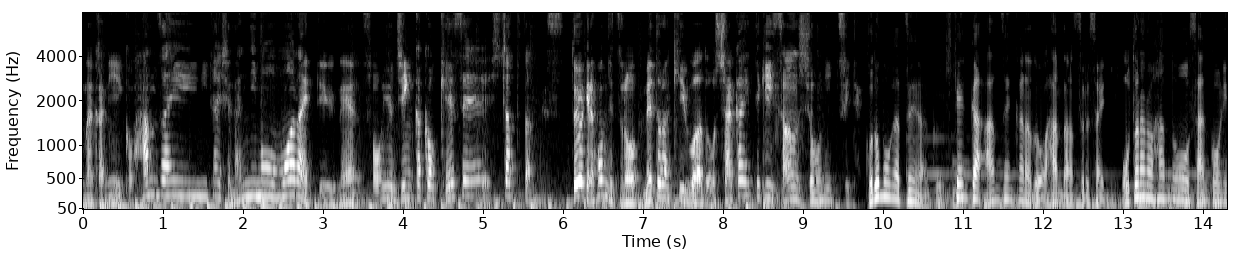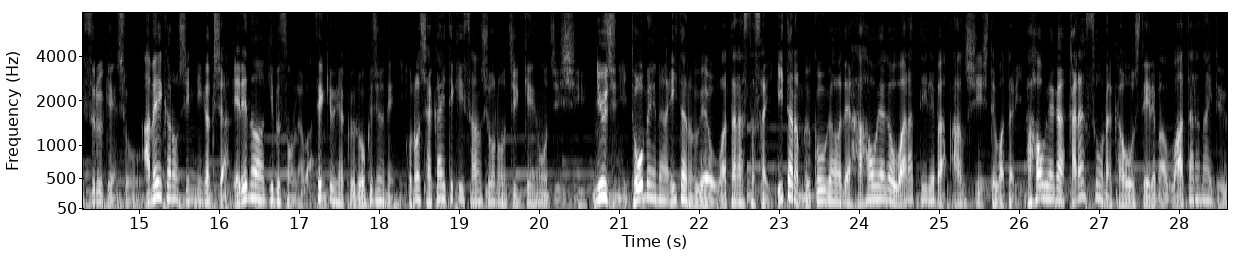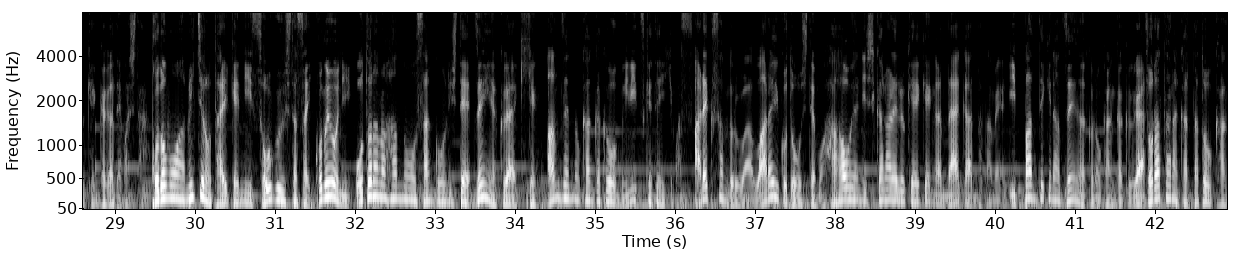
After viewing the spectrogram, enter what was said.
中にこう犯罪に対して何にも思わないっていうね、そういう人格を形成しちゃってたんです。というわけで本日のメトラキーワード、社会的参照について。子供が善悪危険か安全かなどを判断する際に大人の反応を参考にする現象アメリカの心理学者エレノア・ギブソンらは1960年にこの社会的参照の実験を実施乳児に透明な板の上を渡らせた際板の向こう側で母親が笑っていれば安心して渡り母親が悲しそうな顔をしていれば渡らないという結果が出ました子供は未知の体験に遭遇した際このように大人の反応を参考にして善悪や危険安全の感覚を身につけていきます。アレクサンドルは悪いことをしても母親に叱られる経験がなかったため一般的な善悪の感覚が育たなかったと考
